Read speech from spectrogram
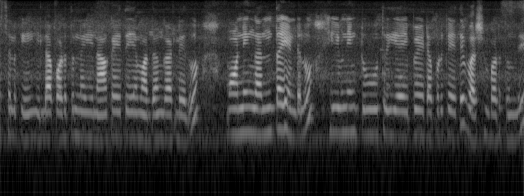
అసలుకి ఇలా పడుతున్నాయి నాకైతే ఏం అర్థం కావట్లేదు. మార్నింగ్ అంతా ఎండలు ఈవినింగ్ టూ త్రీ అయిపోయేటప్పటికైతే వర్షం పడుతుంది.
